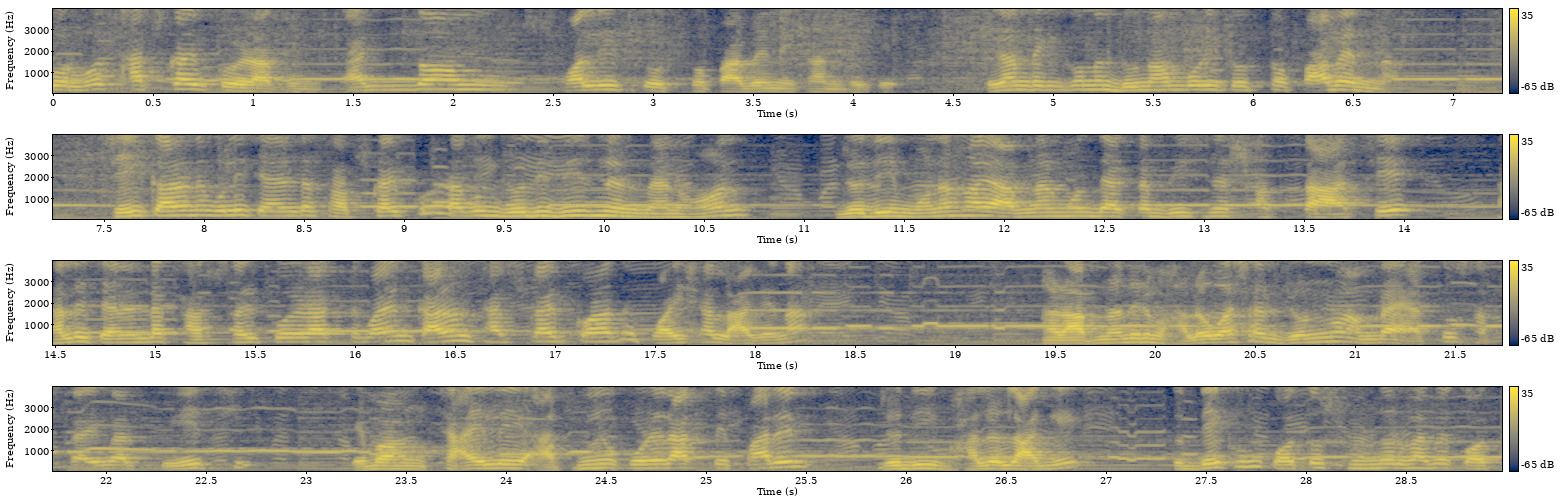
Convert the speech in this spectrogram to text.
করব সাবস্ক্রাইব করে রাখুন। একদম সলিড তথ্য পাবেন এখান থেকে। এখান থেকে কোনো দু নম্বরই তথ্য পাবেন না। সেই কারণে বলি চ্যানেলটা সাবস্ক্রাইব করে রাখুন। যদি বিজনেসম্যান হন, যদি মনে হয় আপনার মধ্যে একটা বিজনেস সত্তা আছে, তাহলে চ্যানেলটা সাবস্ক্রাইব করে রাখতে পারেন। কারণ সাবস্ক্রাইব করাতে পয়সা লাগে না। আর আপনাদের ভালোবাসার জন্য আমরা এত সাবস্ক্রাইবার পেয়েছি এবং চাইলে আপনিও করে রাখতে পারেন যদি ভালো লাগে। তো দেখুন কত সুন্দরভাবে কত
